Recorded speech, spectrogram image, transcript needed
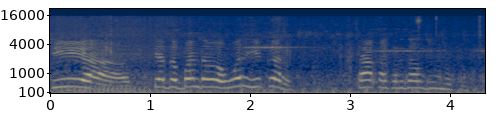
ती त्याचं बंद वर हे कर. टाकाकडे जाऊ देऊ नको.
